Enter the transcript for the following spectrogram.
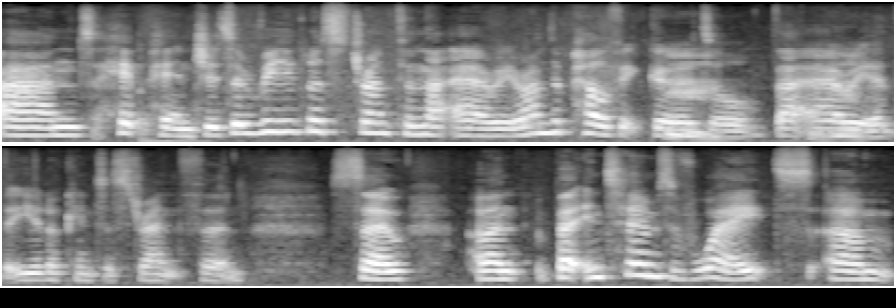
And hip hinges are really going to strengthen that area and the pelvic girdle, that Mm-hmm. area that you're looking to strengthen. So, um, but in terms of weights, um,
